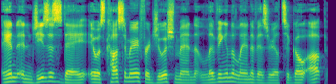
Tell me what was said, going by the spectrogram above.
and in Jesus' day, it was customary for Jewish men living in the land of Israel to go up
